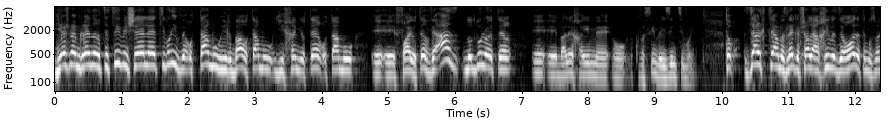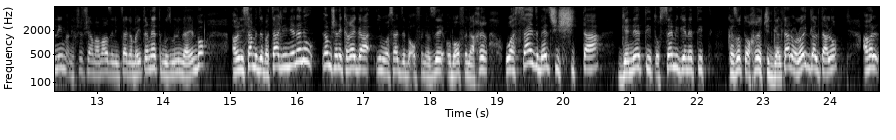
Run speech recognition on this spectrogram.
יש בהם גן רצסיבי של אה, צבעוני, ואותם הוא הרבה, אותם הוא ייחם יותר, אותם הוא אה, אה, פרה יותר, ואז נולדו לו יותר אה, אה, בעלי חיים אה, או כבשים ועיזים צבעוניים. טוב, זה על קצה המזלג, אפשר להרחיב את זה עוד, אתם מוזמנים, אני חושב שהמאמר הזה נמצא גם באינטרנט, אתם מוזמנים לעיין בו, אבל אני שם את זה בצד לענייננו, לא משנה כרגע אם הוא עשה את זה באופן הזה או באופן האחר, הוא עשה את זה באיזושהי שיטה גנטית או סמי גנטית כזאת או אחרת שהתגלתה לו, לא התגלתה לו, אבל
